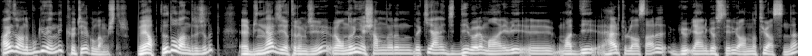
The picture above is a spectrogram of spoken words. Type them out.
aynı zamanda bu güvenini kötüye kullanmıştır. Ve yaptığı dolandırıcılık e, binlerce yatırımcıyı ve onların yaşamlarındaki yani ciddi böyle manevi e, maddi her türlü hasarı yani gösteriyor anlatıyor aslında.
